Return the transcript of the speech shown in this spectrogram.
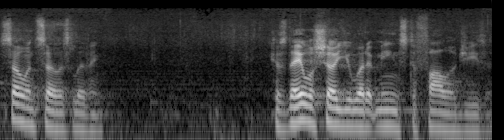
so and so is living. Because they will show you what it means to follow Jesus.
